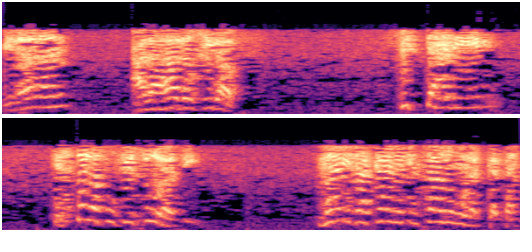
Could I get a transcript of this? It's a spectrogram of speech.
بناء على هذا الخلاف. في التعليل اختلفوا في سورة ما إذا كان الإنسان منكسا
